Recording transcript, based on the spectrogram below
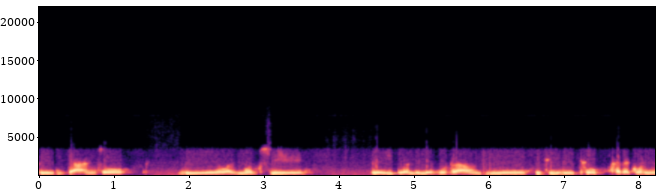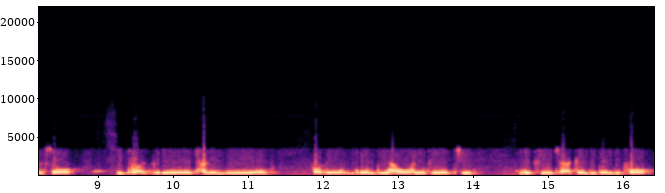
being done. So the year was not uh, played on the level ground uh, between the two categories. So it was a challenging year for them. And now we're looking at the future 2024.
